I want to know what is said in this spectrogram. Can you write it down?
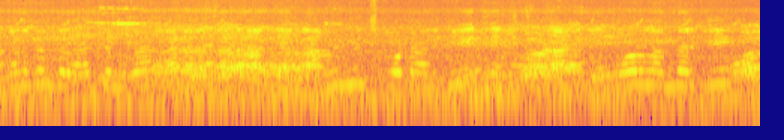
గణతంత్ర రాజ్యముగా నిర్మించుకోవడానికి నిర్మించుకోవడానికి పౌరులందరికీ పౌరులందరికీ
